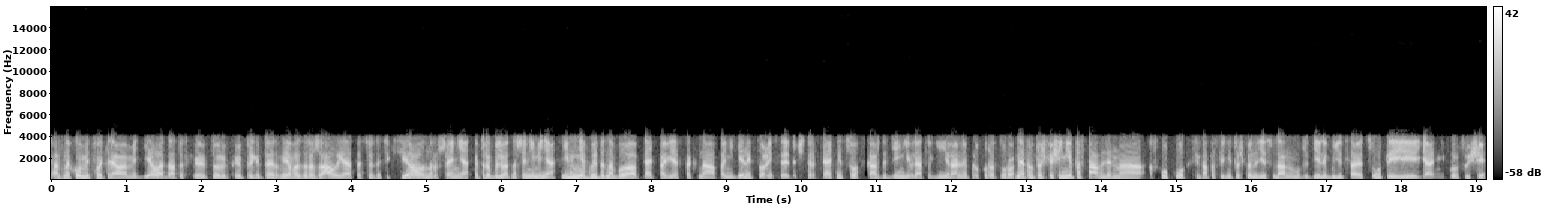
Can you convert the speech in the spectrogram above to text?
ознакомить с материалами дела, да, то есть который, при котором я возражал, я это все зафиксировал, нарушения, которые были в отношении меня. И мне выдано было пять повесток на понедельник, вторник, среду, четверг, пятницу. Каждый день являться в Генеральную прокуратуру. На этом точка еще не поставлена, поскольку всегда последней точкой, надеюсь, в данном уже деле будет ставить суд, и я ни в коем случае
